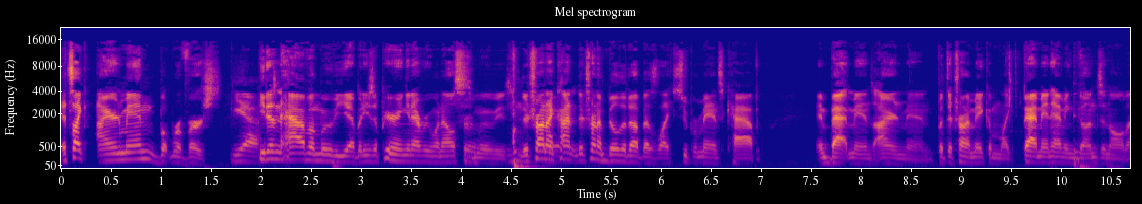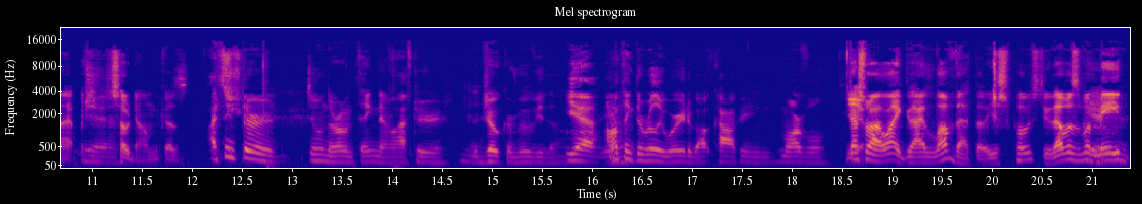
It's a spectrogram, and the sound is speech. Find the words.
It's like Iron Man, but reversed. Yeah. He doesn't have a movie yet, but he's appearing in everyone else's True. movies. Mhm. They're trying to Yeah. kind, they're trying to build it up as like Superman's Cap and Batman's Iron Man, but they're trying to make him like Batman having guns and all that, which Yeah. is so dumb because I think they're doing their own thing now after the Joker movie, though. yeah. I don't think they're really worried about copying Marvel. That's Yeah. what I like. I love that though. You're supposed to. That was what Yeah. made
